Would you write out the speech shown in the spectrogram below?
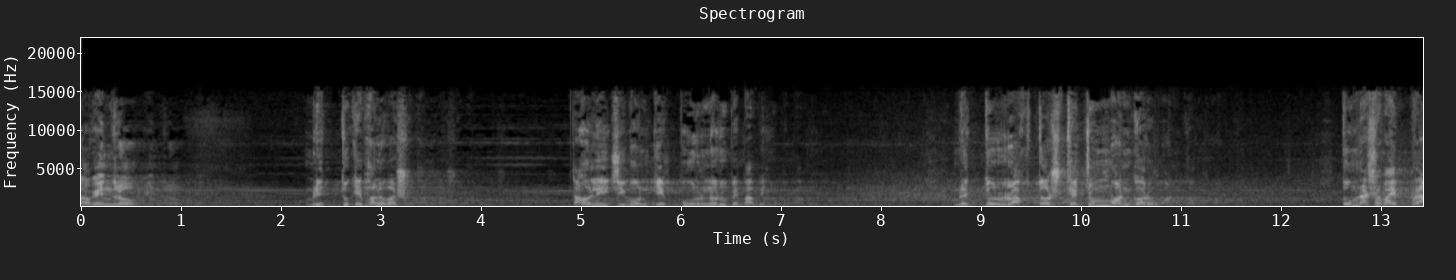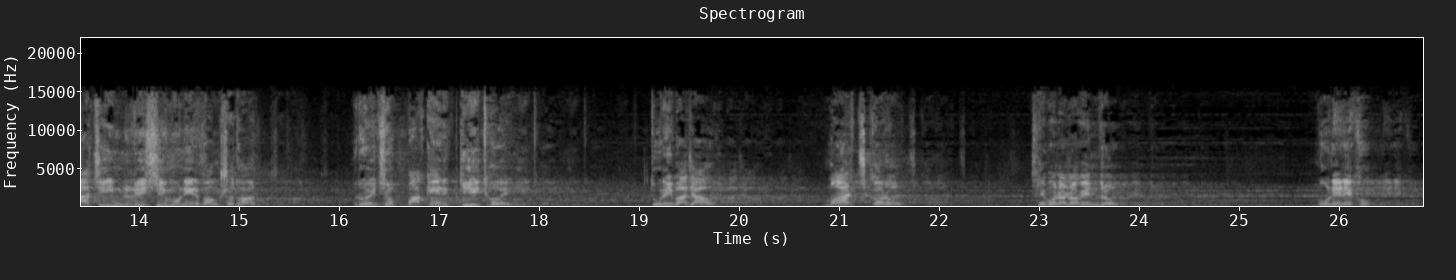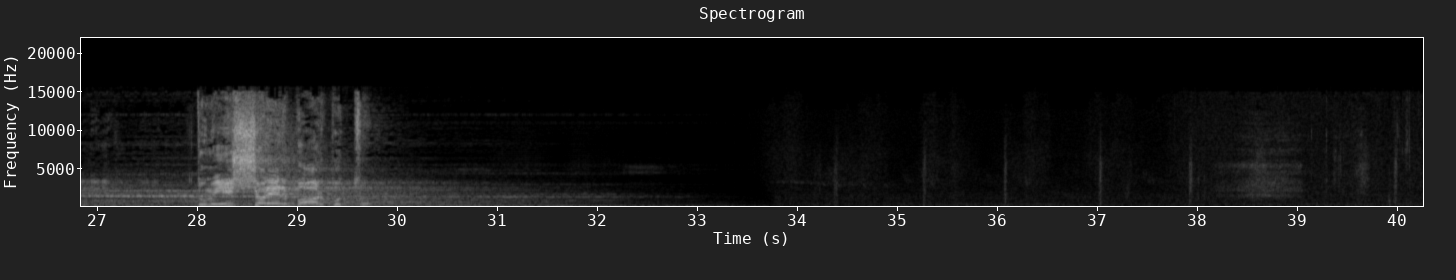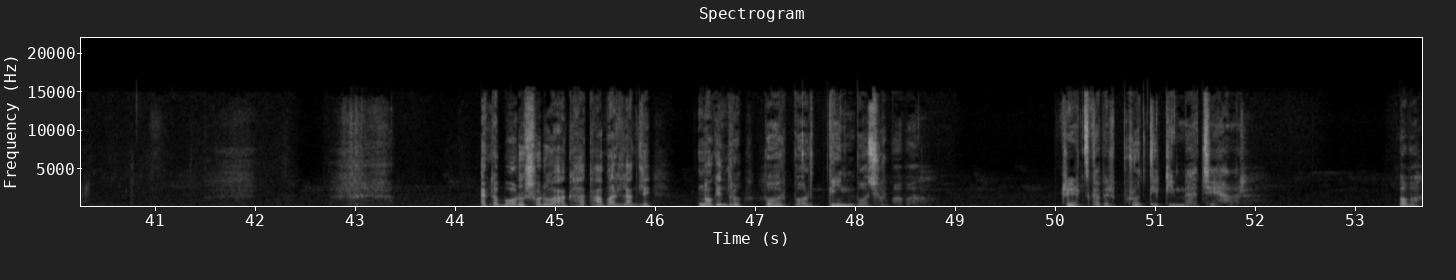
নগেন্দ্র মৃত্যুকে ভালোবাসো। তাহলেই জীবনকে পূর্ণরূপে পাবে। মৃত্যুর রক্তষ্ঠে চুম্বন করো। তোমরা সবাই প্রাচীন ঋষি মুনির বংশধর। রয়েছ পাকের কীট হয়ে। তুরি বাজাও। মার্চ করো। থেমো না নগেন্দ্র। মনে রেখো, তুমি ঈশ্বরের বর পুত্র। একটা বড় সড়ো আঘাত আবার লাগলে, নগেন্দ্র? পর পর তিন বছর, বাবা। ট্রেডস কাপের প্রতিটি ম্যাচে হার। বাবা,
